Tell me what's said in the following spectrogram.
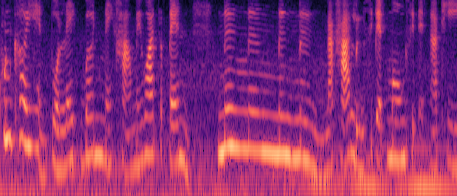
คุณเคยเห็นตัวเลขเบิ้ลไหมคะ ไม่ว่าจะเป็น 1 1 1 1 นะคะ หรือ 11โมง11 นาที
